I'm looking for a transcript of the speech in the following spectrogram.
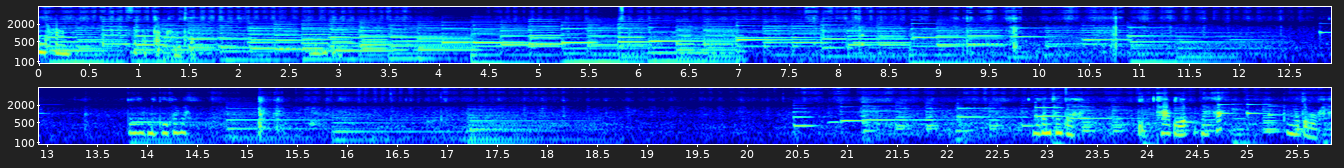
มีความสกปรกของเธอก็ยังไม่ดีเท่าไหร่นี่ค่อนข้างจะติดภาพเยอะนะคะ ก็มาดูค่ะ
